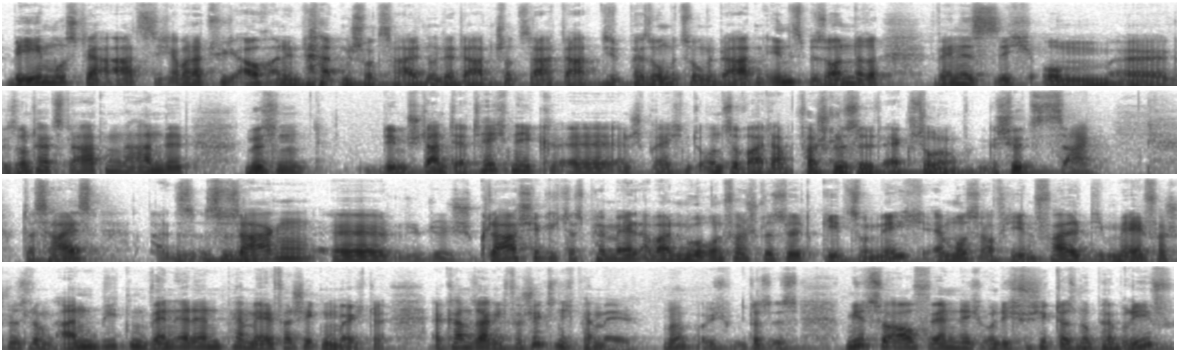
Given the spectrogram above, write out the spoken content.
B, muss der Arzt sich aber natürlich auch an den Datenschutz halten und der Datenschutz sagt, Daten, die personenbezogene Daten, insbesondere wenn es sich um äh, Gesundheitsdaten handelt, müssen dem Stand der Technik äh, entsprechend und so weiter verschlüsselt, geschützt sein. Das heißt, also zu sagen, äh, klar schicke ich das per Mail, aber nur unverschlüsselt, geht so nicht. Er muss auf jeden Fall die Mail-Verschlüsselung anbieten, wenn er denn per Mail verschicken möchte. Er kann sagen, ich verschicke es nicht per Mail. Ne? Ich, das ist mir zu aufwendig und ich schicke das nur per Brief.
